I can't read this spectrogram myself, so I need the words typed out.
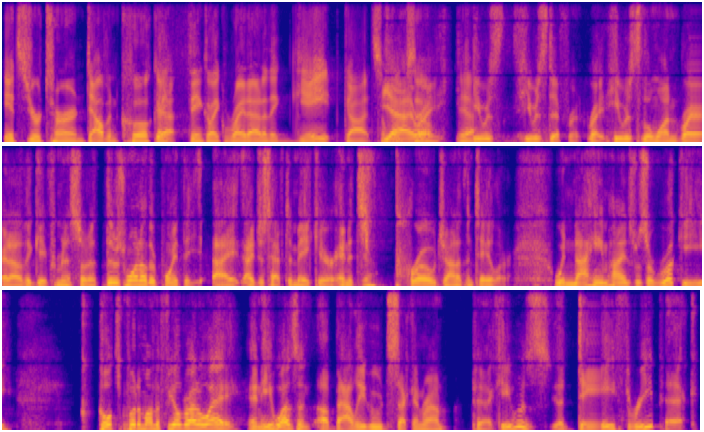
it's your turn. Dalvin Cook, Yeah. I think, like right out of the gate, got some. yeah, right. Yeah. He was he was different, right? He was the one right out of the gate from Minnesota. There's one other point that I, I just have to make here, and it's pro Jonathan Taylor. When Nyheim Hines was a rookie, Colts put him on the field right away, and he wasn't a ballyhooed second round pick. He was a day three pick.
